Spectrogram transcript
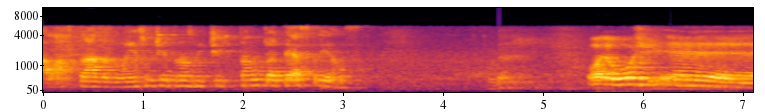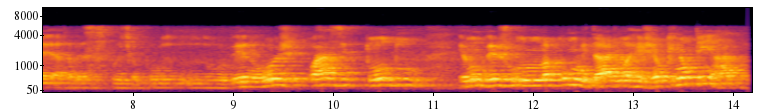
alastrado a doença, não tinha transmitido tanto até as crianças. Olha, hoje, é, através dessas políticas públicas do, do, governo, hoje quase todo, eu não vejo uma comunidade, uma região que não tem água.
